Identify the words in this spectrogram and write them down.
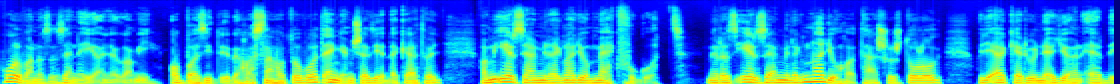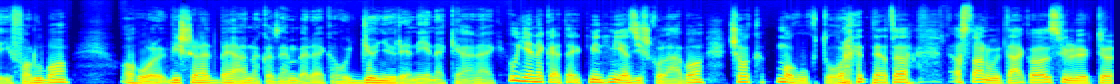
hol van az a zenei anyag, ami abban az időben használható volt. Engem is ez érdekelt, hogy ami érzelmileg nagyon megfogott, mert az érzelmileg nagyon hatásos dolog, hogy elkerülni egy olyan erdélyi faluba, ahol viseletbe járnak az emberek, ahol gyönyörűen énekelnek. Úgy énekeltek, mint mi az iskolába, csak maguktól. Tehát a, azt tanulták a szülőktől.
